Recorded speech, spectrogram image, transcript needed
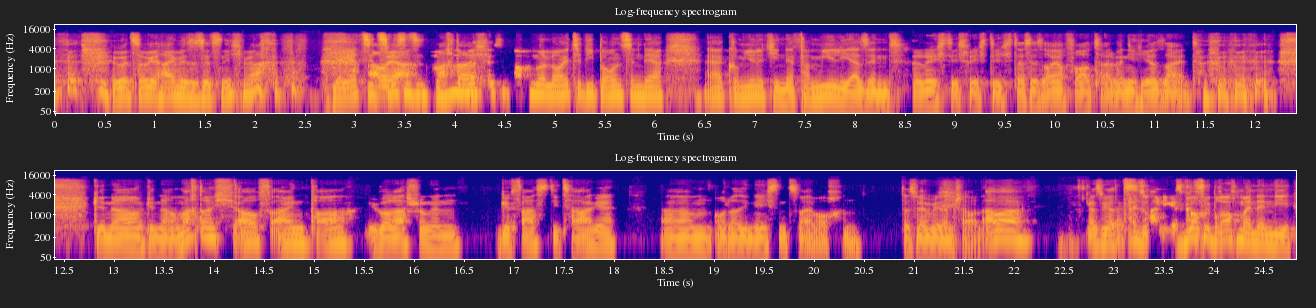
Gut, so geheim ist es jetzt nicht mehr. Ja, jetzt, jetzt wissen ja, macht euch das sind auch nur Leute, die bei uns in der äh, Community, in der Familie sind. Richtig, richtig. Das ist euer Vorteil, wenn ihr hier seid. genau, genau. Macht euch auf ein paar Überraschungen gefasst, die Tage ähm, oder die nächsten zwei Wochen. Das werden wir dann schauen. Aber es wird also, einiges kommen. Wofür braucht man denn die,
